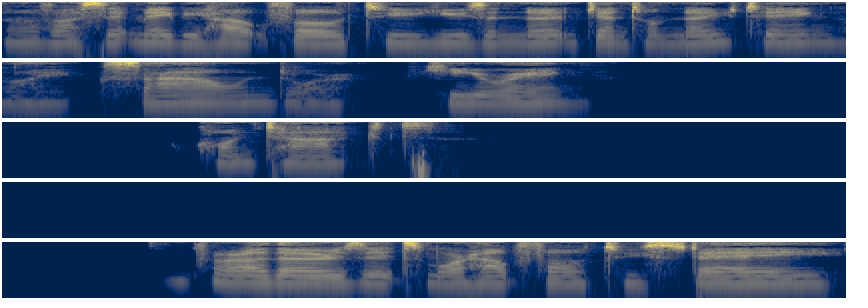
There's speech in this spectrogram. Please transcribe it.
Some of us, it may be helpful to use a gentle noting like sound or hearing, contact. For others, it's more helpful to stay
